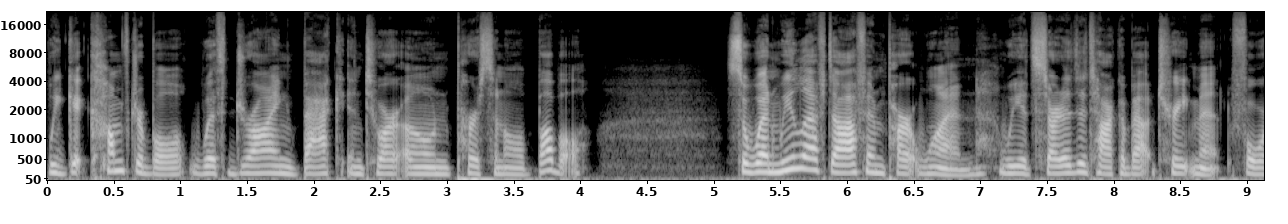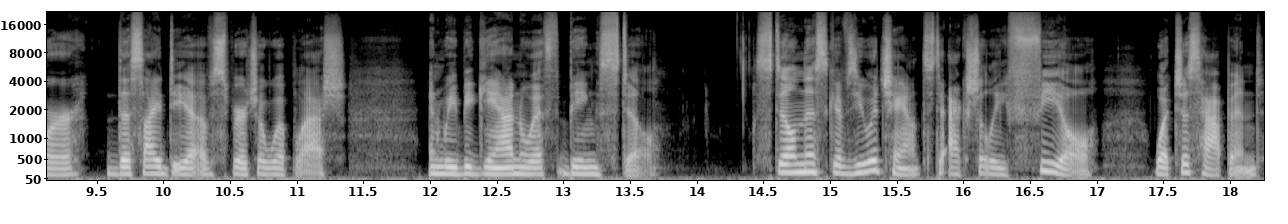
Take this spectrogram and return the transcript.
we get comfortable withdrawing back into our own personal bubble. So, when we left off in part one, we had started to talk about treatment for this idea of spiritual whiplash, and we began with being still. Stillness gives you a chance to actually feel what just happened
